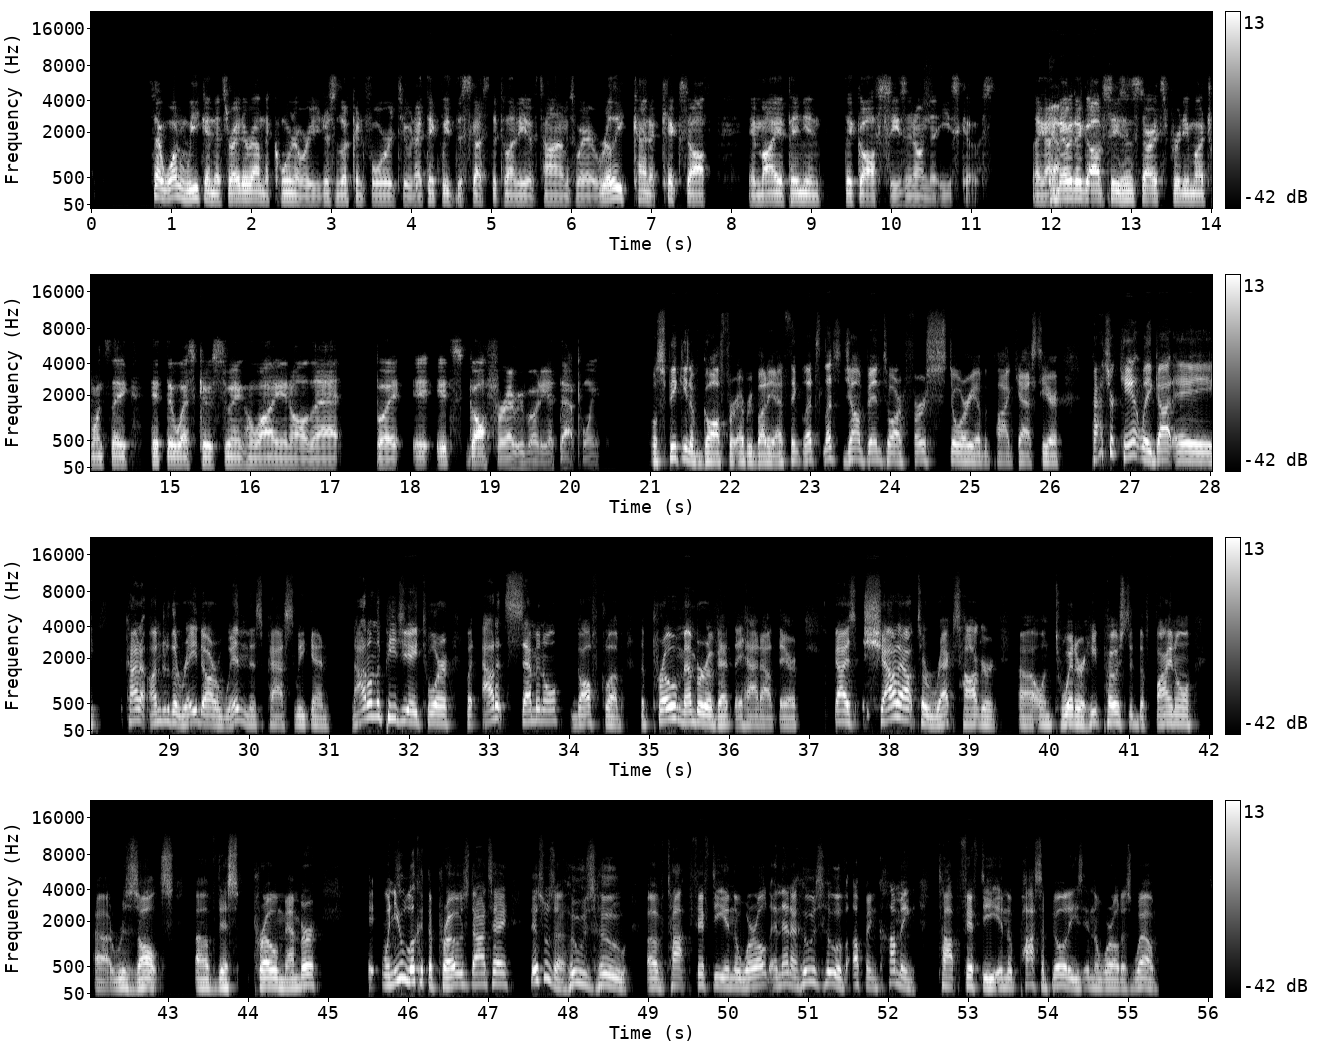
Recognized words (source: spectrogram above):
it's that one weekend that's right around the corner where you're just looking forward to. And I think we've discussed it plenty of times where it really kind of kicks off, in my opinion, the golf season on the East Coast. Like yeah. I know the golf season starts pretty much once they hit the West Coast swing, Hawaii and all that but it, it's golf for everybody at that point. Well, speaking of golf for everybody, I think let's let's jump into our first story of the podcast here. Patrick Cantlay got a kind of under the radar win this past weekend, not on the PGA Tour, but out at Seminole Golf Club, the pro member event they had out there. Guys, shout out to Rex Hoggard uh, on Twitter. He posted the final uh, results of this pro member when you look at the pros, Dante, this was a who's who of top 50 in the world, and then a who's who of up and coming top 50 in the possibilities in the world as well.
